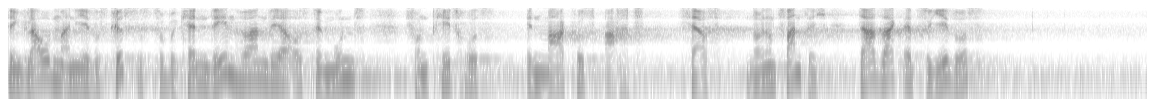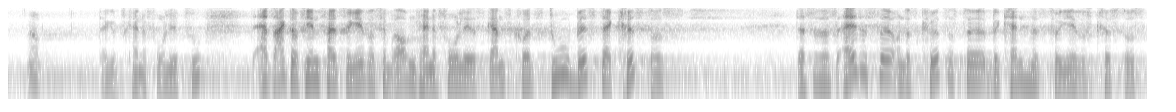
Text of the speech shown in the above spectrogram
den Glauben an Jesus Christus zu bekennen, den hören wir aus dem Mund von Petrus in Markus 8, Vers 29. Da sagt er zu Jesus, oh, da gibt es keine Folie zu, er sagt auf jeden Fall zu Jesus, wir brauchen keine Folie, ist ganz kurz, du bist der Christus. Das ist das älteste und das kürzeste Bekenntnis zu Jesus Christus,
